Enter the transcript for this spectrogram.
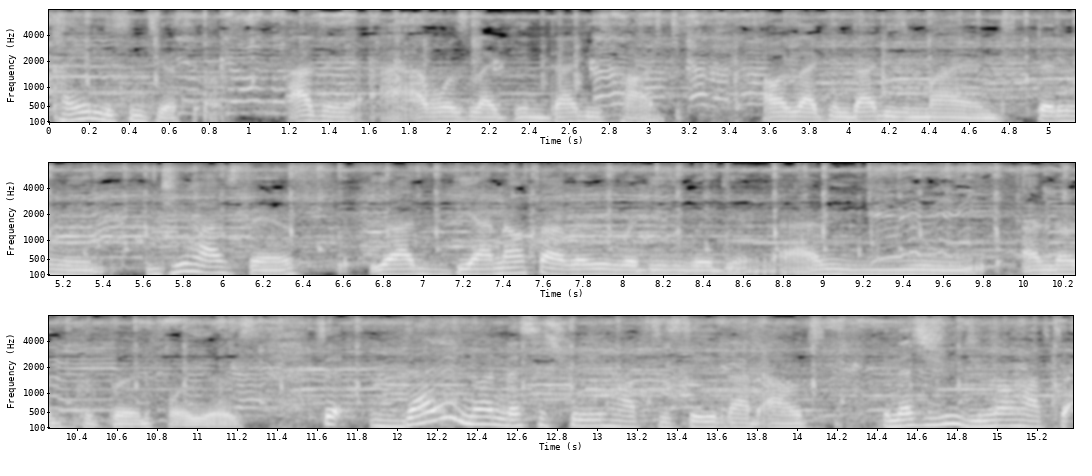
Can you listen to yourself? As in, I was like in daddy's heart. I was like in daddy's mind, telling me, Do you have sense? You are the announcer of everybody's wedding, and you are not prepared for yours. So, daddy not necessarily have to say that out. He necessarily do not have to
